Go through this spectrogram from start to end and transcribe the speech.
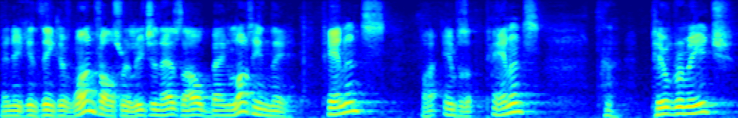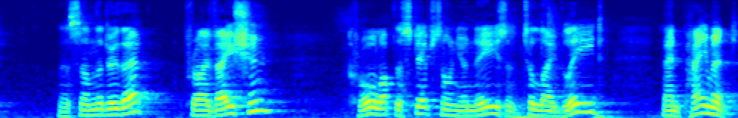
And you can think of one false religion as the whole bang lot in there penance, I emphasize penance, pilgrimage, there's some that do that, privation, crawl up the steps on your knees until they bleed, and payment,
